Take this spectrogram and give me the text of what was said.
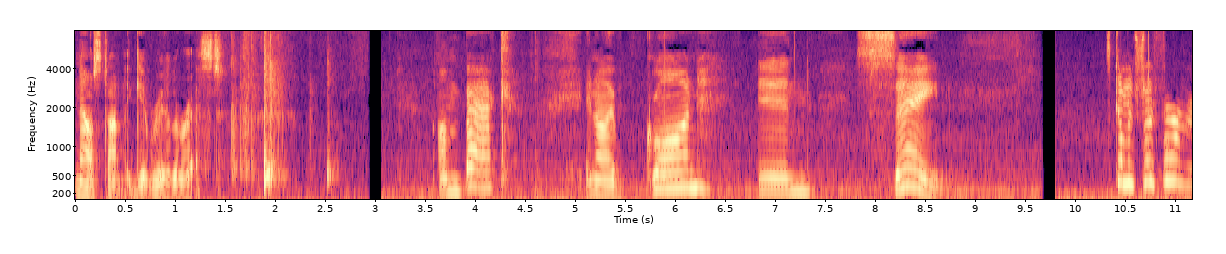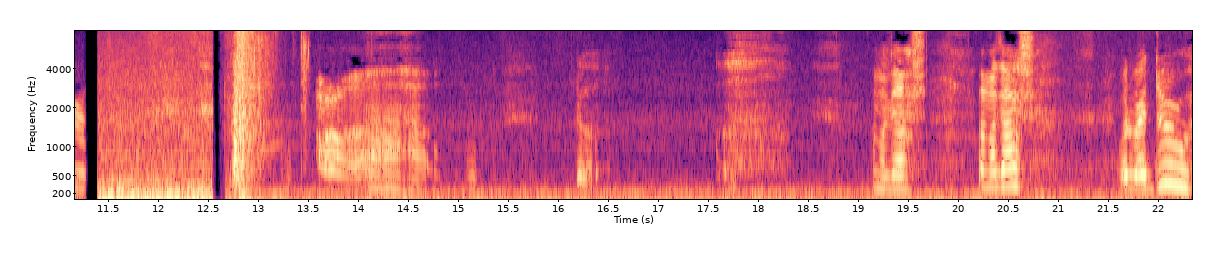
Now it's time to get rid of the rest. I'm back, and I've gone insane. It's coming straight for you. Oh my gosh. Oh my gosh. What do I do?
